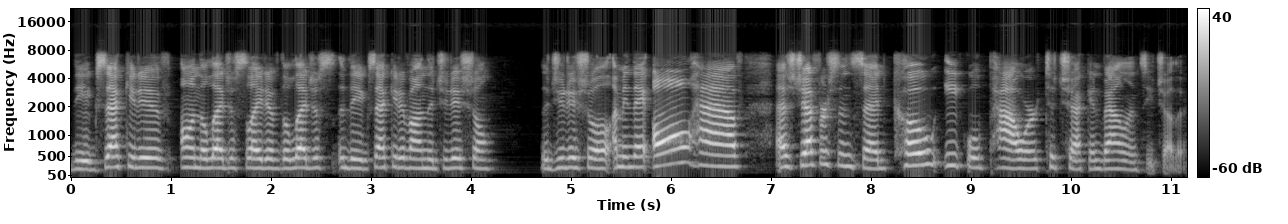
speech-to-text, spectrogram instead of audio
the executive on the legislative, the legis- the executive on the judicial, the judicial. I mean, they all have, as Jefferson said, co-equal power to check and balance each other.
